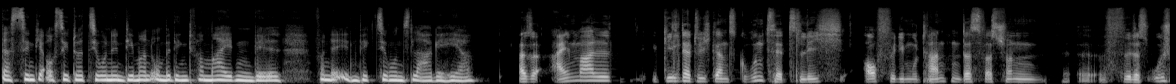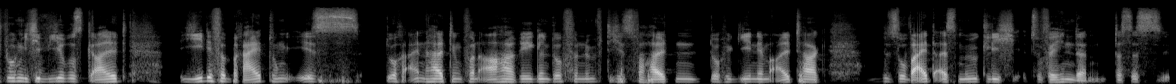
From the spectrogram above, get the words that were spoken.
das sind ja auch Situationen, die man unbedingt vermeiden will von der Infektionslage her. Also einmal gilt natürlich ganz grundsätzlich auch für die Mutanten das, was schon äh, für das ursprüngliche Virus galt, jede Verbreitung ist durch Einhaltung von AHA-Regeln, durch vernünftiges Verhalten, durch Hygiene im Alltag so weit als möglich zu verhindern. Das ist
